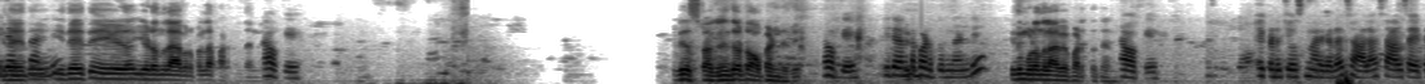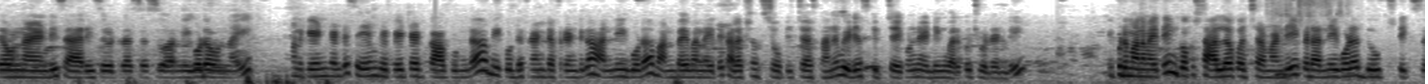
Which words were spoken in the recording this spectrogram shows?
ఇదైతే ఇదైతే ఏడు వందల యాభై రూపాయలు పడుతుంది అండి ఓకే. ఇది స్ట్రగ్ ఇదో టాప్ అండి ఇది. ఓకే. ఇది ఎంత పడుతుందండి? ఇది మూడు వందల యాభై పడుతుంది అండి ఓకే. ఇక్కడ చూస్తున్నారు కదా చాలా స్టాల్స్ అయితే ఉన్నాయండి. శారీస్ డ్రెస్సెస్ అన్ని కూడా ఉన్నాయి. మనకి ఏంటంటే సేమ్ రిపీటెడ్ కాకుండా మీకు డిఫరెంట్ డిఫరెంట్గా అన్ని కూడా వన్ బై వన్ అయితే కలెక్షన్స్ చూపించేస్తాను వీడియో స్కిప్ చేయకుండా ఎండింగ్ వరకు చూడండి. ఇప్పుడు మనమైతే ఇంకొక స్టాల్లోకి వచ్చామండి. ఇక్కడ అన్ని కూడా ధూప్ స్టిక్స్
